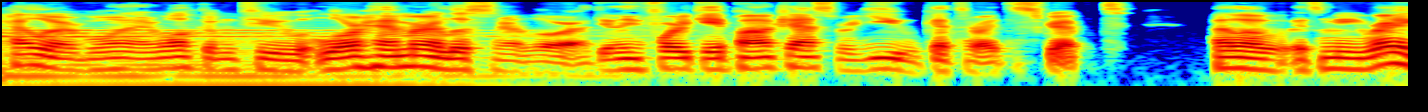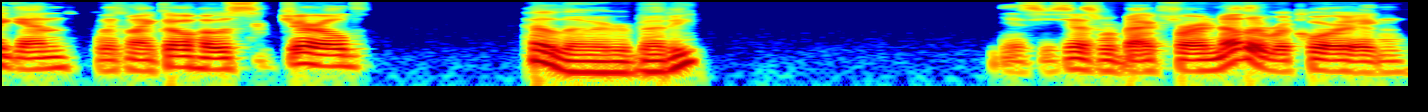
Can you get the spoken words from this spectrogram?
Hello, everyone, and welcome to Lorehammer Listener Lore, the only 40k podcast where you get to write the script. Hello, it's me, Ray, again, with my co-host Gerald. Hello, everybody. Yes, he says we're back for another recording.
